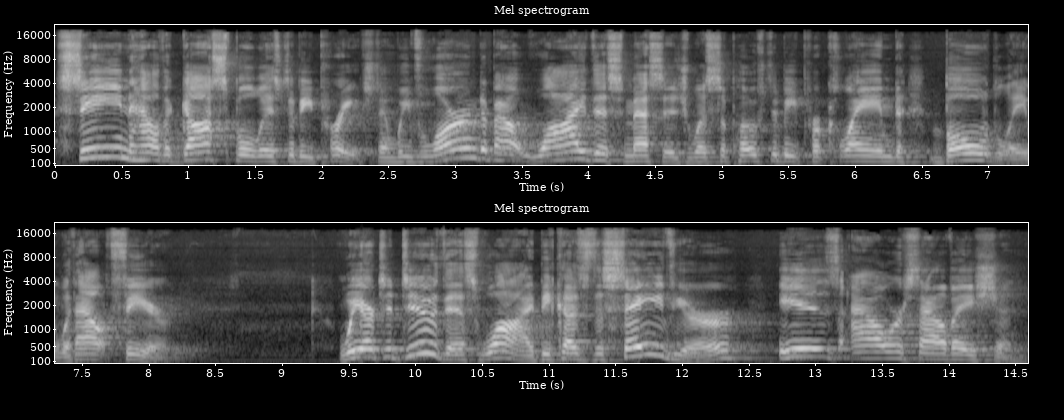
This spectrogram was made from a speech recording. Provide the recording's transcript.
seeing how the gospel is to be preached, and we've learned about why this message was supposed to be proclaimed boldly without fear. We are to do this. Why? Because the Savior is our salvation.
